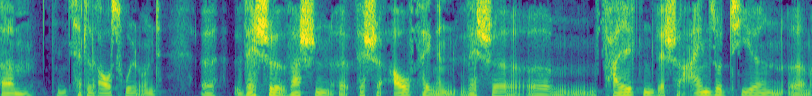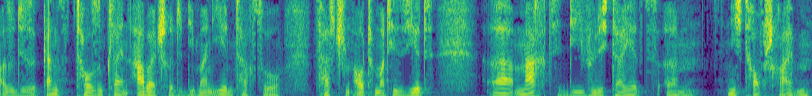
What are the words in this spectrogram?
ähm, den Zettel rausholen und äh, Wäsche waschen, äh, Wäsche aufhängen, Wäsche ähm, falten, Wäsche einsortieren, ähm, also diese ganz tausend kleinen Arbeitsschritte, die man jeden Tag so fast schon automatisiert äh, macht, die würde ich da jetzt ähm, nicht drauf schreiben.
